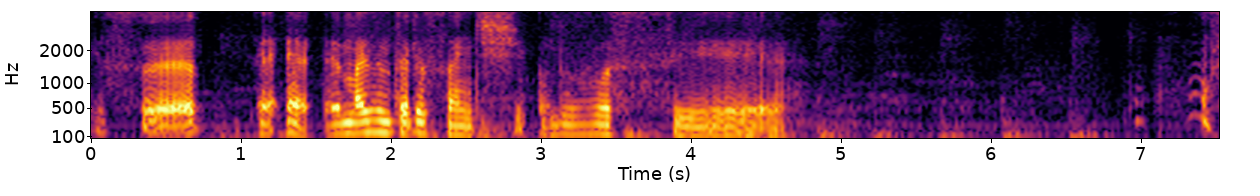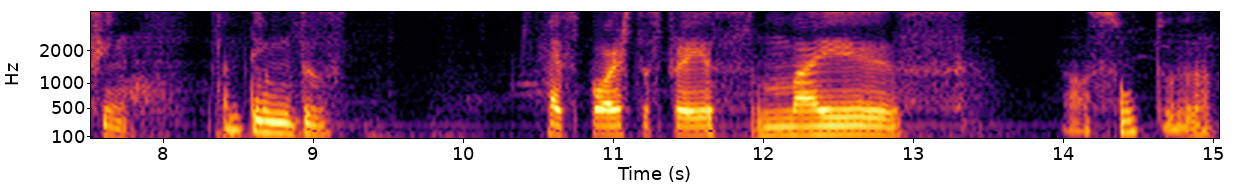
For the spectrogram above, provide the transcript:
Isso é, é, é, é mais interessante quando você. Enfim, não tem muitas respostas para isso, mas é um assunto.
